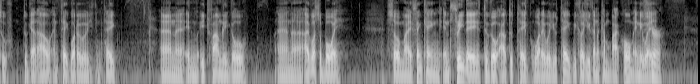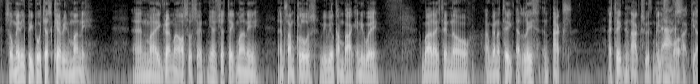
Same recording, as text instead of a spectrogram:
to, to get out and take whatever you can take. And uh, in each family go. And uh, I was a boy. So my thinking in three days to go out to take whatever you take because you're going to come back home anyway. Sure. So many people just carrying money. And my grandma also said, yeah, just take money and some clothes. We will come back anyway. But I said, no, I'm going to take at least an axe. I take an axe with me, An a small axe. axe, yeah.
